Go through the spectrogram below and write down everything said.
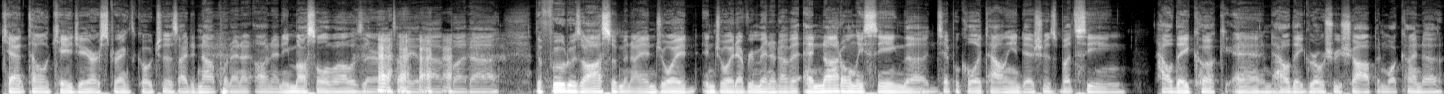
can't tell KJ our strength coach this. I did not put on any muscle while I was there. I'll tell you that. But uh, the food was awesome, and I enjoyed enjoyed every minute of it. And not only seeing the typical Italian dishes, but seeing how they cook and how they grocery shop and what kind of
